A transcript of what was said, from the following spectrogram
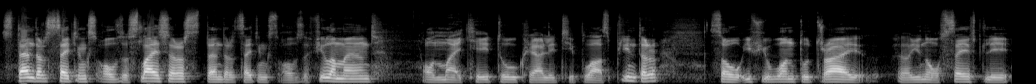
standard settings of the slicer, standard settings of the filament on my K2 Creality Plus printer. So if you want to try, uh, you know, safely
